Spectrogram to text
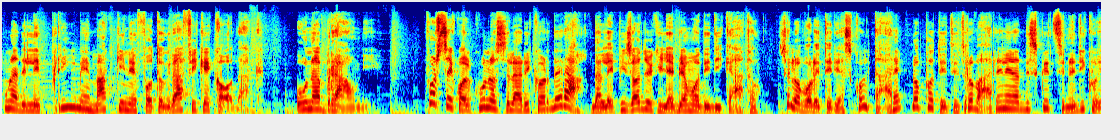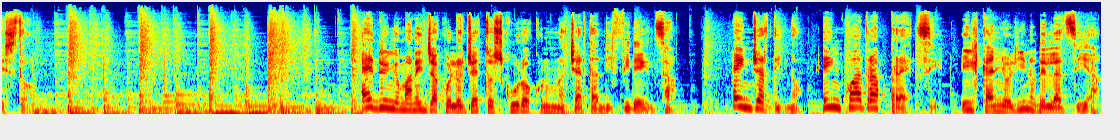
una delle prime macchine fotografiche Kodak una brownie. Forse qualcuno se la ricorderà dall'episodio che gli abbiamo dedicato. Se lo volete riascoltare, lo potete trovare nella descrizione di questo. Edwin maneggia quell'oggetto scuro con una certa diffidenza. È in giardino e inquadra Prezzi, il cagnolino della zia,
